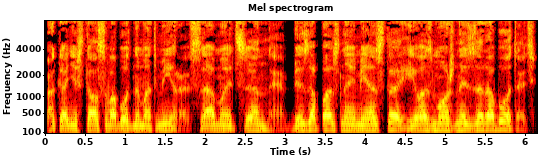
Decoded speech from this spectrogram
Пока не стал свободным от мира, самое ценное — безопасное место и возможность заработать.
